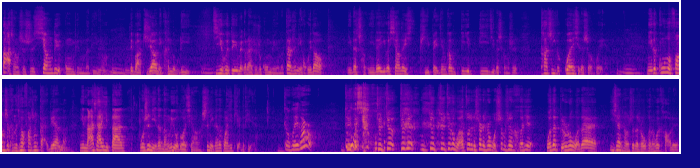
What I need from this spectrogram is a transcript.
大城市是相对公平的地方，对吧？只要你肯努力，机会对于每个人来说是公平的。但是你回到你的城，你的一个相对比北京更低低一级的城市，它是一个关系的社会。你的工作方式可能就要发生改变了。你拿下一单，不是你的能力有多强，是你跟他关系铁不铁。整回扣，都对给我吓坏。就就就是就就就是我要做这个事儿的时候，我是不是合计我在比如说我在一线城市的时候，我可能会考虑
